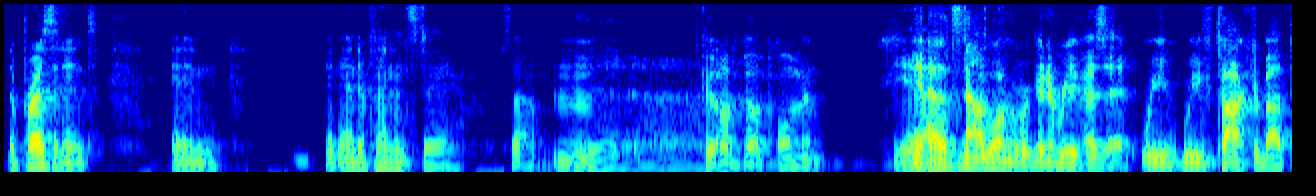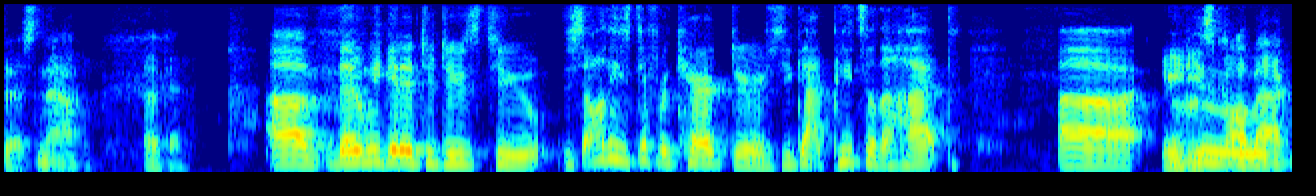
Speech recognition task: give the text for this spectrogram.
the president in in Independence Day. So Mm. yeah. Good old Bill Pullman. yeah, Yeah, that's not one we're going to revisit. We we've talked about this now. okay. Um, then we get introduced to just all these different characters. You got Pizza the Hut. Uh, 80s who- callback.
